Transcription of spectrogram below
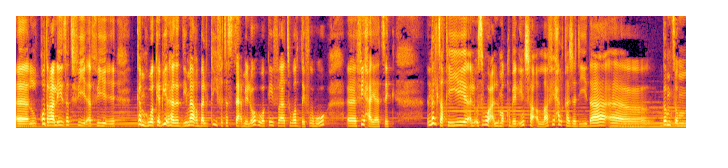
آه، القدرة ليست في في كم هو كبير هذا الدماغ بل كيف تستعمله وكيف توظفه آه، في حياتك. نلتقي الأسبوع المقبل إن شاء الله في حلقة جديدة آه، دمتم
